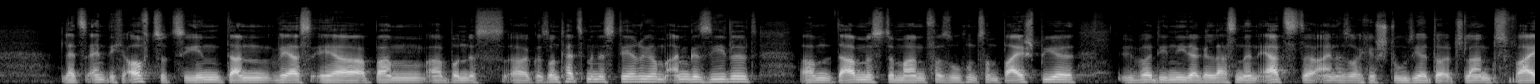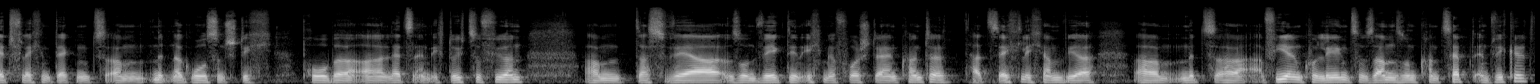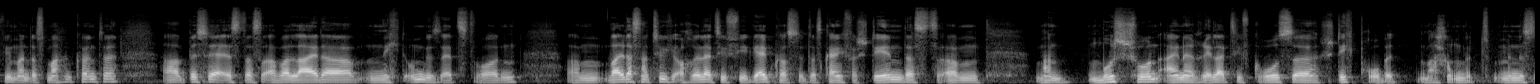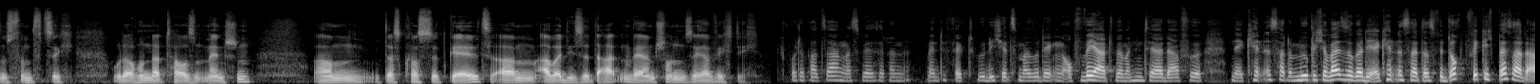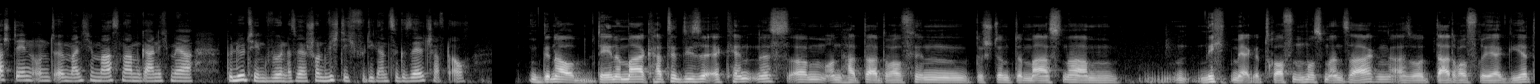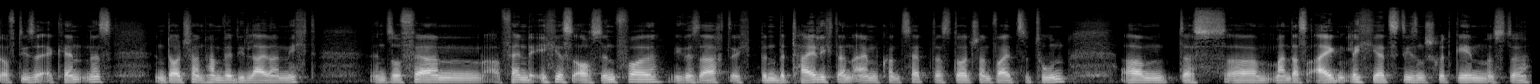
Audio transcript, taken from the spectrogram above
letztendlich aufzuziehen, dann wäre es eher beim äh, Bundesgesundheitsministerium angesiedelt. Ähm, da müsste man versuchen, zum Beispiel über die niedergelassenen Ärzte eine solche Studie deutschlandweit flächendeckend ähm, mit einer großen Stichprobe äh, letztendlich durchzuführen. Ähm, das wäre so ein Weg, den ich mir vorstellen könnte. Tatsächlich haben wir ähm, mit äh, vielen Kollegen zusammen so ein Konzept entwickelt, wie man das machen könnte. Äh, bisher ist das aber leider nicht umgesetzt worden, ähm, weil das natürlich auch relativ viel Geld kostet. Das kann ich verstehen, dass ähm, man muss schon eine relativ große Stichprobe machen mit mindestens 50 oder 100.000 Menschen. Ähm, das kostet Geld, aber diese Daten wären schon sehr wichtig. Ich wollte gerade sagen, das wäre es ja dann im Endeffekt, würde ich jetzt mal so denken, auch wert, wenn man hinterher dafür eine Erkenntnis hat und möglicherweise sogar die Erkenntnis hat, dass wir doch wirklich besser dastehen und äh, manche Maßnahmen gar nicht mehr benötigen würden. Das wäre schon wichtig für die ganze Gesellschaft auch. Genau, Dänemark hatte diese Erkenntnis ähm, und hat daraufhin bestimmte Maßnahmen nicht mehr getroffen, muss man sagen. Also darauf reagiert, auf diese Erkenntnis. In Deutschland haben wir die leider nicht. Insofern fände ich es auch sinnvoll, wie gesagt, ich bin beteiligt an einem Konzept, das deutschlandweit zu tun, ähm, dass äh, man das eigentlich jetzt diesen Schritt gehen müsste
